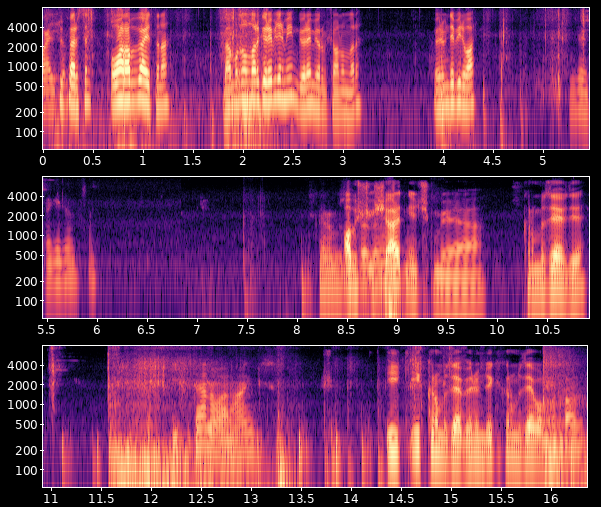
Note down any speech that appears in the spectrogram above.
Bayıldım. Süpersin. O araba bayıttın ha. Ben burada onları görebilir miyim? Göremiyorum şu an onları. Önümde biri var. Güzel geliyorum sana. Kırmızıda Abi şu da işaret niye çıkmıyor ya? Kırmızı evdi. İki tane var hangisi? İlk ilk kırmızı ev, önümdeki kırmızı ev olması lazım.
